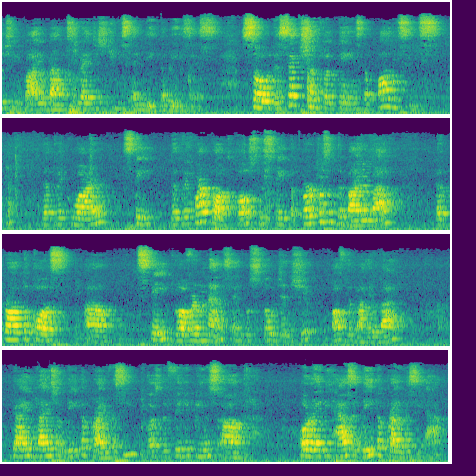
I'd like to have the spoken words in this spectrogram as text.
using biobanks, registries, and databases. So the section contains the policies that require state that require protocols to state the purpose of the biobank, the protocols uh, state governance and custodianship of the biobank, guidelines on data privacy, because the Philippines uh, already has a Data Privacy Act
